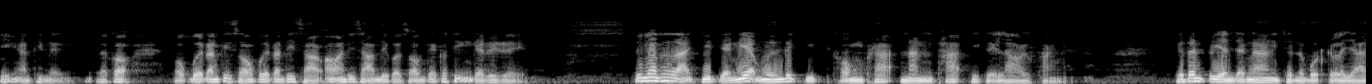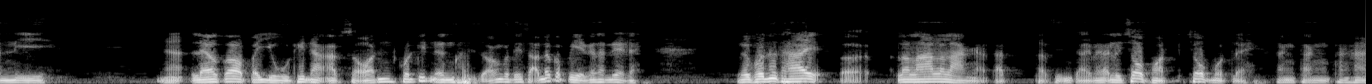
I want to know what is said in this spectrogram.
ทิ้งอันที่หนึ่งแล้วก็บอกเปิดอันที่สองเปิดอันที่สามเอาอันที่สามดีกว่าสองแกก็ทิ้งแกเรื่อยๆซึ่งลักษณะจิตอย่างเนี้ยเหมือนกับจิตของพระนันทะที่เคยเล่าให้ฟังคือท่านเปลี่ยนจากนางชนบทกัลยาณีนะแล้วก็ไปอยู่ที่นางอับสรคนที่หนึ่งคนที่สองคนที่สามแล้วก็เปลี่ยนกันท่านเรื่อยเลยหรือผลสุดท้ายละล้าละลังอะตัด ตัดสินใจไม่ได้หรือโชคหมดโชคหมดเลย ทั้งทั้งทั้งห้า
